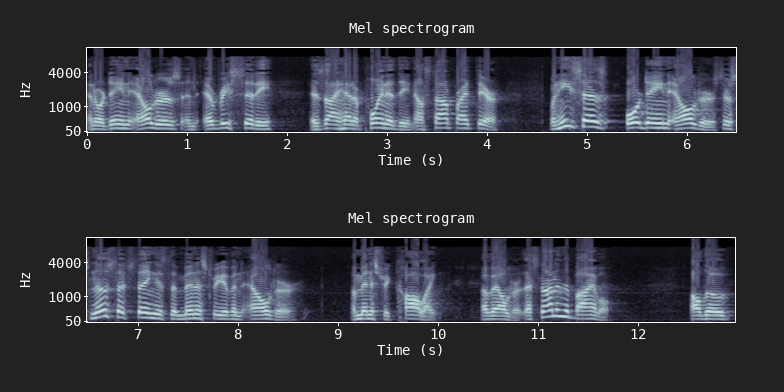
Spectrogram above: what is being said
and ordain elders in every city as I had appointed thee. Now stop right there. When he says ordain elders, there's no such thing as the ministry of an elder, a ministry calling of elder. That's not in the Bible. Although,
